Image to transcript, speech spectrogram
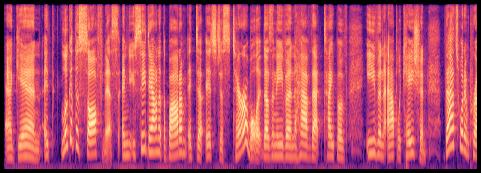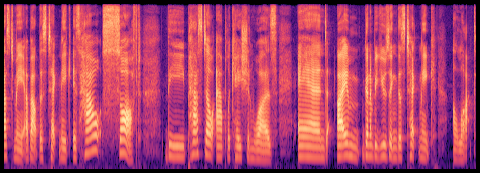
Again, it, look at the softness. And you see down at the bottom, it, it's just terrible. It doesn't even have that type of even application. That's what impressed me about this technique is how soft the pastel application was. And I'm going to be using this technique a lot.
